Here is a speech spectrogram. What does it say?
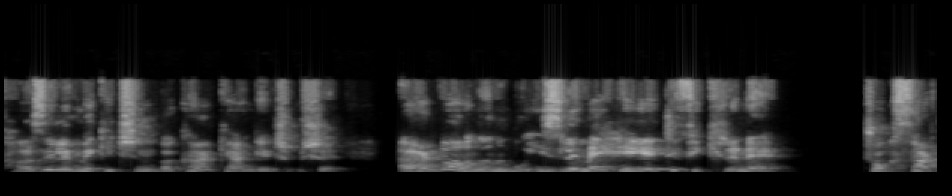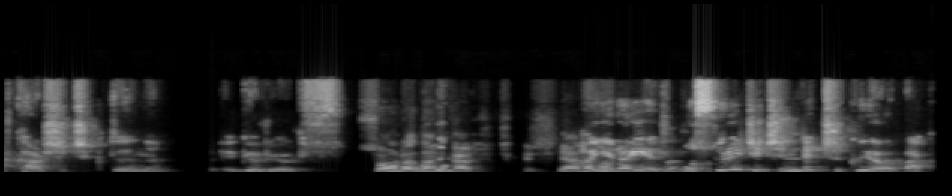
tazelemek için bakarken geçmişe Erdoğan'ın bu izleme heyeti fikrine çok sert karşı çıktığını görüyoruz. Sonradan karşı çıkış. Yani hayır aslında... hayır o süreç içinde çıkıyor bak.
